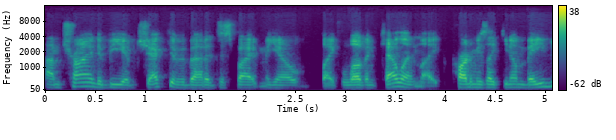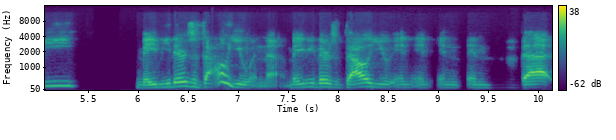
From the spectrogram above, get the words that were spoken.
I'm trying to be objective about it, despite you know like Love and Kellen. Like part of me is like you know maybe maybe there's value in that. Maybe there's value in in in, in that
